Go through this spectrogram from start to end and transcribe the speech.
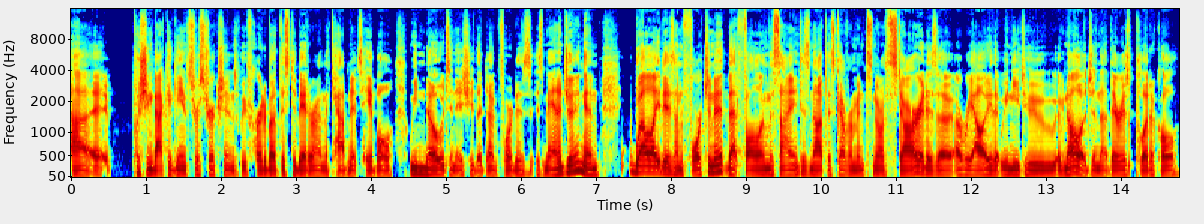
Uh, pushing back against restrictions. We've heard about this debate around the cabinet table. We know it's an issue that Doug Ford is is managing. And while it is unfortunate that following the science is not this government's north star, it is a, a reality that we need to acknowledge, and that there is political.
